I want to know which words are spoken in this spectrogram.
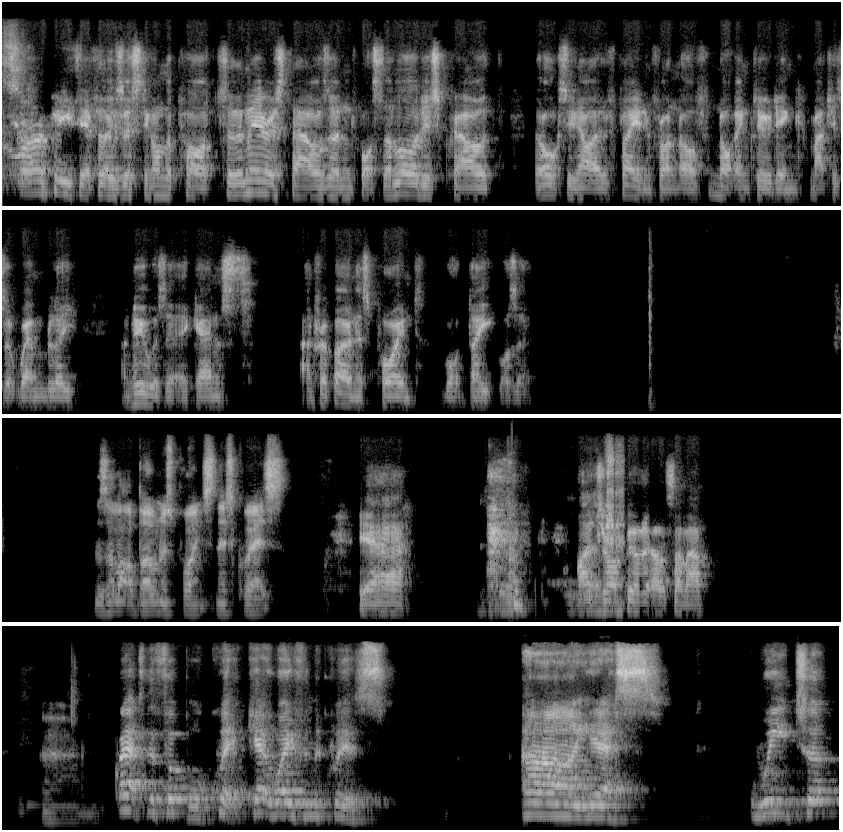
so I'll repeat it for those listening on the pod. To the nearest thousand, what's the largest crowd that Oxford United have played in front of, not including matches at Wembley? And who was it against? And for a bonus point, what date was it? There's a lot of bonus points in this quiz. Yeah. I had to build it out somehow. Um, Back to the football, quick. Get away from the quiz. Ah, yes. We took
